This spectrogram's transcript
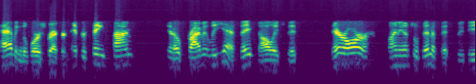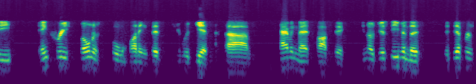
having the worst record. At the same time, you know, privately, yes, they acknowledge that there are financial benefits to the increased bonus pool money that you would get um, having that top pick you know, just even the, the difference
